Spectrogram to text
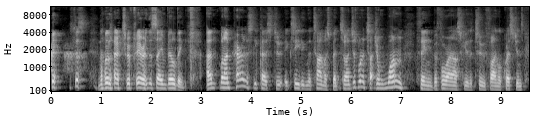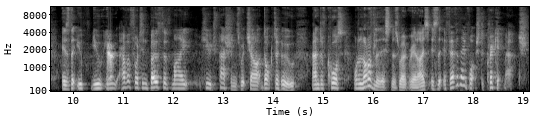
just not allowed to appear in the same building. Um, well, I'm perilously close to exceeding the time I spent, so I just want to touch on one thing before I ask you the two final questions. Is that you you, you have a foot in both of my huge passions, which are Doctor Who, and of course, what a lot of the listeners won't realise is that if ever they've watched a cricket match,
